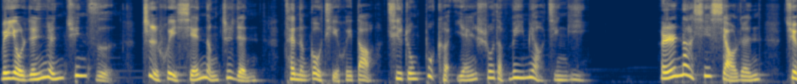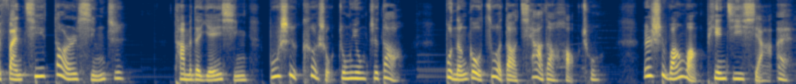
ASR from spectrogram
唯有人人君子、智慧贤能之人，才能够体会到其中不可言说的微妙精义。而那些小人却反其道而行之，他们的言行不是恪守中庸之道，不能够做到恰到好处，而是往往偏激狭隘、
